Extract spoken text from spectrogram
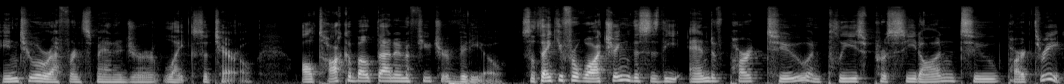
into a reference manager like Zotero. I'll talk about that in a future video. So thank you for watching. This is the end of part two, and please proceed on to part three.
